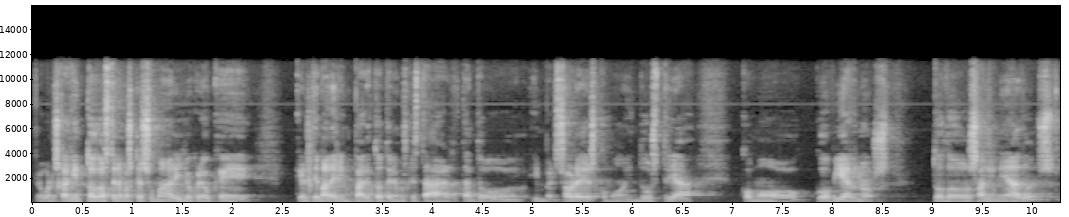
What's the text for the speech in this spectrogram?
Pero bueno, es que aquí todos tenemos que sumar y yo creo que, que el tema del impacto tenemos que estar tanto inversores como industria, como gobiernos, todos alineados.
